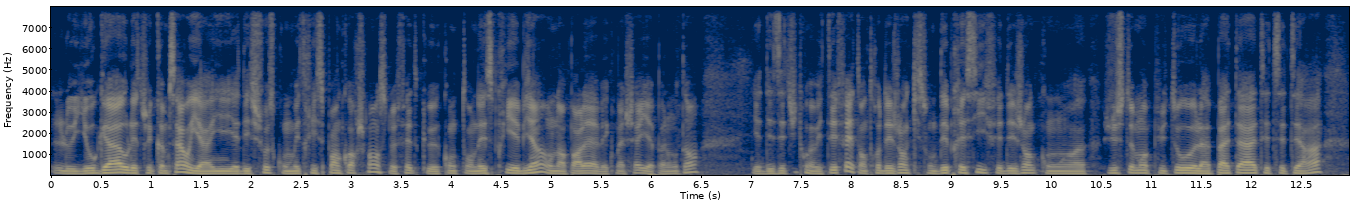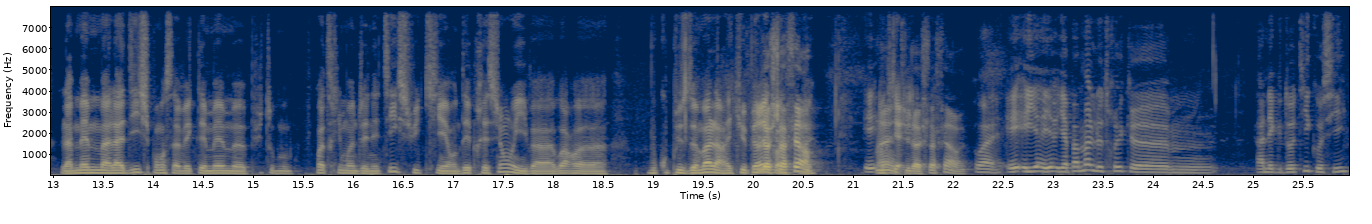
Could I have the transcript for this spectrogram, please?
le yoga ou les trucs comme ça il y a, il y a des choses qu'on maîtrise pas encore je pense le fait que quand ton esprit est bien on en parlait avec Macha il y a pas longtemps il y a des études qui ont été faites entre des gens qui sont dépressifs et des gens qui ont euh, justement plutôt la patate, etc. La même maladie, je pense, avec les mêmes plutôt patrimoine génétique. Celui qui est en dépression, il va avoir euh, beaucoup plus de mal à Tu récupérer. lâches quoi. l'affaire. Et, Ouais, Ok. Tu lâches l'affaire. ouais. Ouais, et il y, a- y a pas mal de trucs euh, anecdotiques aussi.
